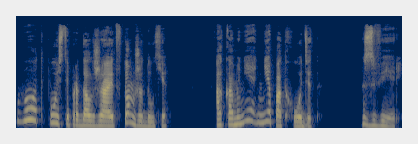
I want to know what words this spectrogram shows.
Вот пусть и продолжает в том же духе. А ко мне не подходит. Зверь.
